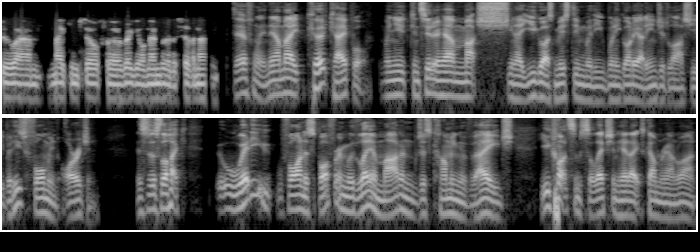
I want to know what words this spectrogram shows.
to um, make himself a regular member of the Seven Definitely. Now, mate, Kurt Capewell, when you consider how much you know you guys missed him when he when he got out injured last year, but his form in Origin, this is like, where do you find a spot for him with Liam Martin just coming of age? You got some selection headaches come round one.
